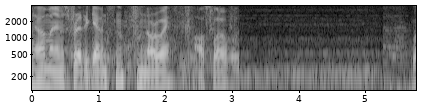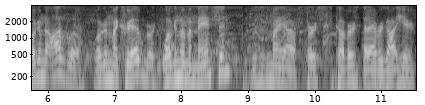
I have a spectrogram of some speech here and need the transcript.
Hello, my name is Fredrik Evensen from Norway, Oslo. Welcome to Oslo. Welcome to my crib. Welcome to my mansion. This is my uh, first cover that I ever got here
